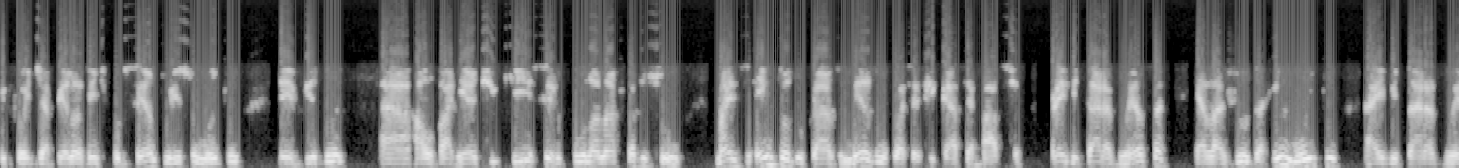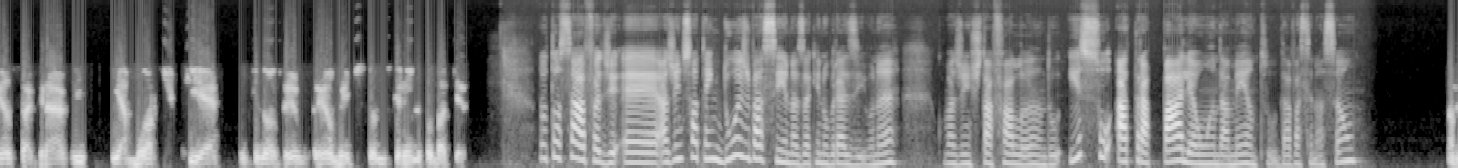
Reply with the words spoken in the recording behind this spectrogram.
que foi de apenas 20%, isso muito devido uh, ao variante que circula na África do Sul. Mas, em todo caso, mesmo com essa eficácia baixa para evitar a doença, ela ajuda em muito a evitar a doença grave e a morte, que é o que nós realmente estamos querendo combater. Doutor Safad, é, a gente só tem duas vacinas aqui no Brasil, né? Como a gente está falando. Isso atrapalha o andamento da vacinação?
